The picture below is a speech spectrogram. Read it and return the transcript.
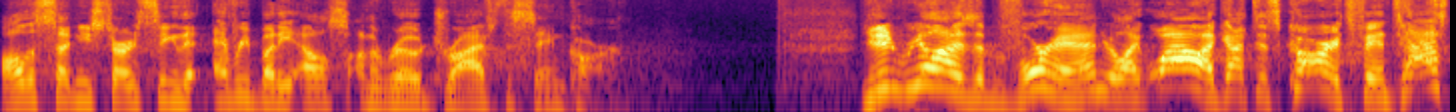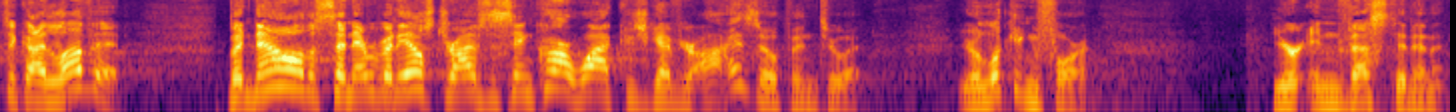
all of a sudden you started seeing that everybody else on the road drives the same car. You didn't realize it beforehand. You're like, wow, I got this car. It's fantastic. I love it. But now all of a sudden everybody else drives the same car. Why? Because you have your eyes open to it. You're looking for it, you're invested in it.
